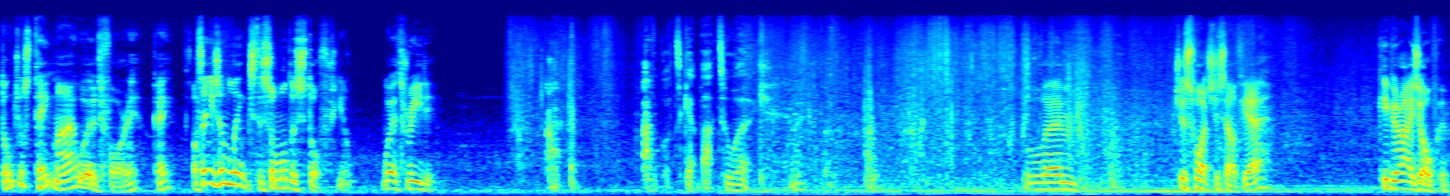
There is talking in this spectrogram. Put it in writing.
Don't just take my word for it, okay? I'll send you some links to some other stuff, you know, worth reading. I've got to get back to work. Well, um, just watch yourself, yeah? Keep your eyes open.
